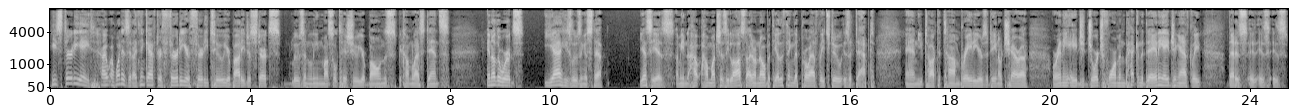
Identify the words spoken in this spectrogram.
He's 38. I, uh, what is it? I think after 30 or 32, your body just starts losing lean muscle tissue, your bones become less dense. In other words, yeah, he's losing a step. Yes, he is. I mean, how how much has he lost? I don't know. But the other thing that pro athletes do is adapt. And you talk to Tom Brady or Zdeno Chara or any age George Foreman back in the day, any aging athlete that is is is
